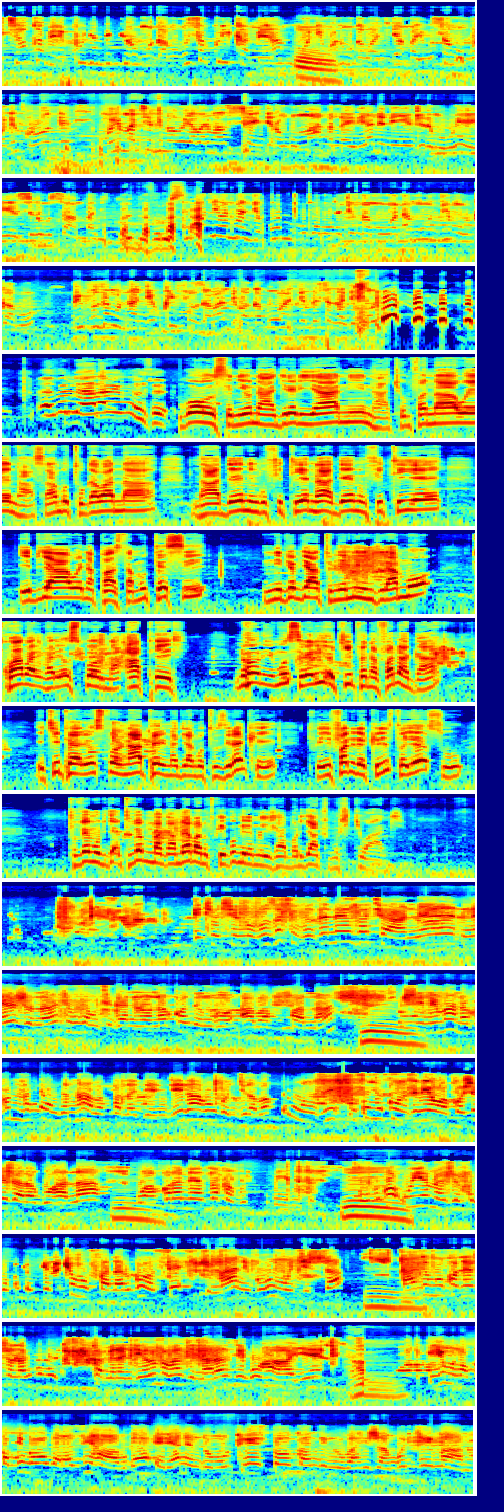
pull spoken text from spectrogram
Icya kabiri kunyandikira umugabo ubusa kuri kamera ngo nibona umugabo wanjye yambaye ubusa ngo mbone claude. Muri make ni nkaho yaba arimo asengera ngo mana na eliane niyinjire mu buhehesi n'ubusambanyi. Kuko niba ntangiye kubona umugabo wanjye nkamubonamo undi mugabo bivuze ngo ntangiye kwifuza abandi bagabo wanjye mbese kumu ese byarabivuze? Rwose niyo nagire liyani ntacyo mpfa nawe nta sambu tugabana nta deni ngufitiye nta deni umfitiye ibyawe na pasita mutesi ni byo byatumye ninjiramo. Twabaye nka Rayon siporo na aperi none uyu munsi rero iyo kipe nafanaga ikipe ya Rayon siporo na aperi nagira ngo tuzireke twifanire kirisito yesu tuve mu magambo y'abantu twigumire mu ijambo ryacu mushiki wanjye. Icyo kintu uvuze kivuze neza cyane n'ejo nawe kivuze mu kiganiro nakoze ngo abafana. Nshima imana ko nasanze nta bafana ngira ahubwo ngira abakunzi kuko umukunzi niyo wakosheje araguhana wakora neza akagushimira. Ubwo wiyemeje kureka icyo kintu cy'ubufana rwose imana iguha umugisha kandi nk'uko n'ejo na byo kamera ngewe imbabazi naraziguhaye. Iyo umuntu asabye imbabazi arazihabwa eliane ndi umukristo kandi nubaha ijambo ry'imana.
